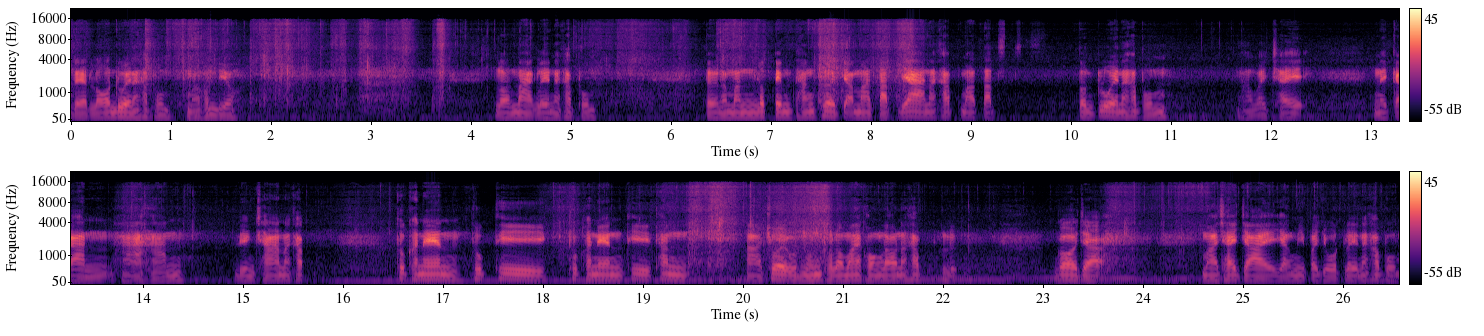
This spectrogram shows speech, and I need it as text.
แดดร้อนด้วยนะครับ ผมมาคนเดียว ร้อนมากเลยนะครับ ผม เติมน้ำมันรถเต็มถังเพื่อจะมาตัดหญ้านะครับ มาตัดต้นกล้วยนะครับ ผมเอาไว้ใช้ในการหาอาหารเลี้ยงช้างนะครับ ทุกคะแนนทุกที่ทุกคะแนนที่ท่านช่วยอุดหนุนผลไม้ของเรานะครับหรือ ก็จะมาใช้จ่ายอย่างมีประโยชน์เลยนะครับ ผม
